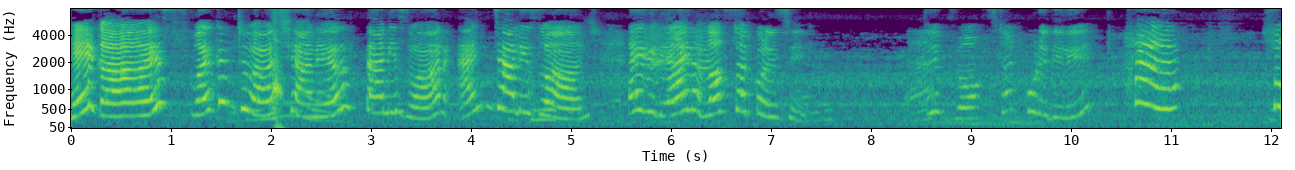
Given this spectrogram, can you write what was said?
Hey guys welcome to our channel তানিজ ওয়ান অ্যান্ড জালিজ ওয়ান এই দিদি আই না ব্লগ স্টার্ট করেছি। তুই ব্লগ স্টার্ট করে দিলি? হ্যাঁ। তো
